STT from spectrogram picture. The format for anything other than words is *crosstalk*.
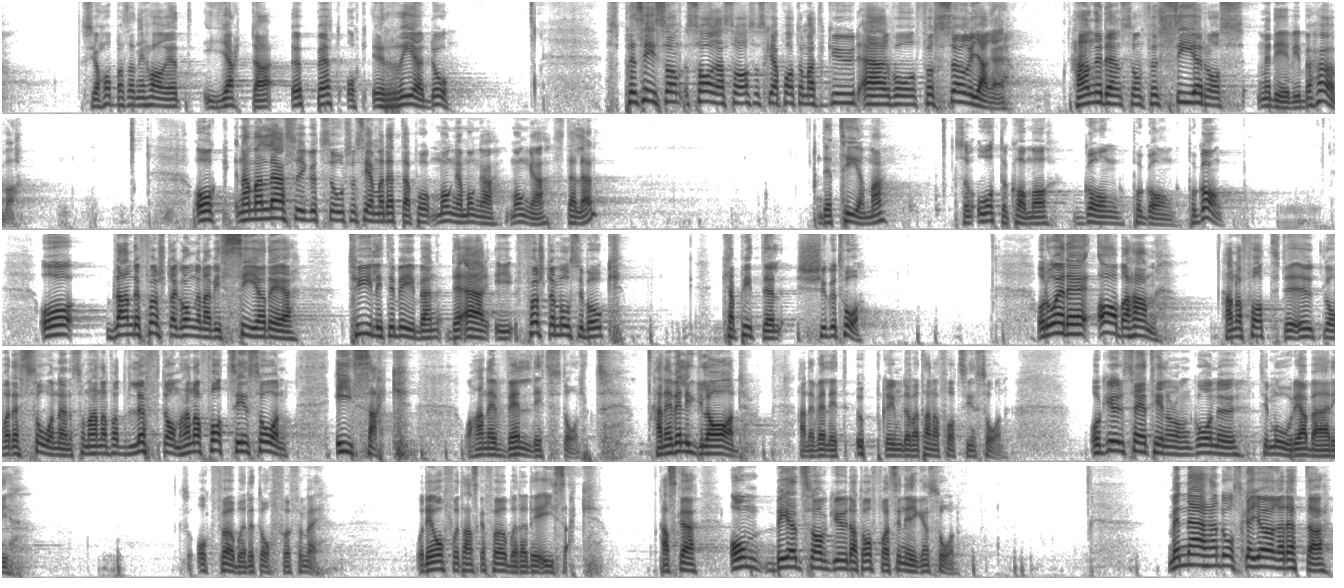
Så jag hoppas att ni har ett hjärta öppet och redo. Precis som Sara sa så ska jag prata om att Gud är vår försörjare. Han är den som förser oss med det vi behöver. Och när man läser i Guds ord så ser man detta på många, många, många ställen. Det är ett tema som återkommer gång på gång på gång. Och bland de första gångerna vi ser det tydligt i Bibeln, det är i Första Mosebok kapitel 22. Och då är det Abraham han har fått det utlovade sonen som han har fått löfte om. Han har fått sin son Isak och han är väldigt stolt. Han är väldigt glad. Han är väldigt upprymd över att han har fått sin son. Och Gud säger till honom, gå nu till Moria berg och förbered ett offer för mig. Och det offret han ska förbereda det är Isak. Han ska ombeds av Gud att offra sin egen son. Men när han då ska göra detta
